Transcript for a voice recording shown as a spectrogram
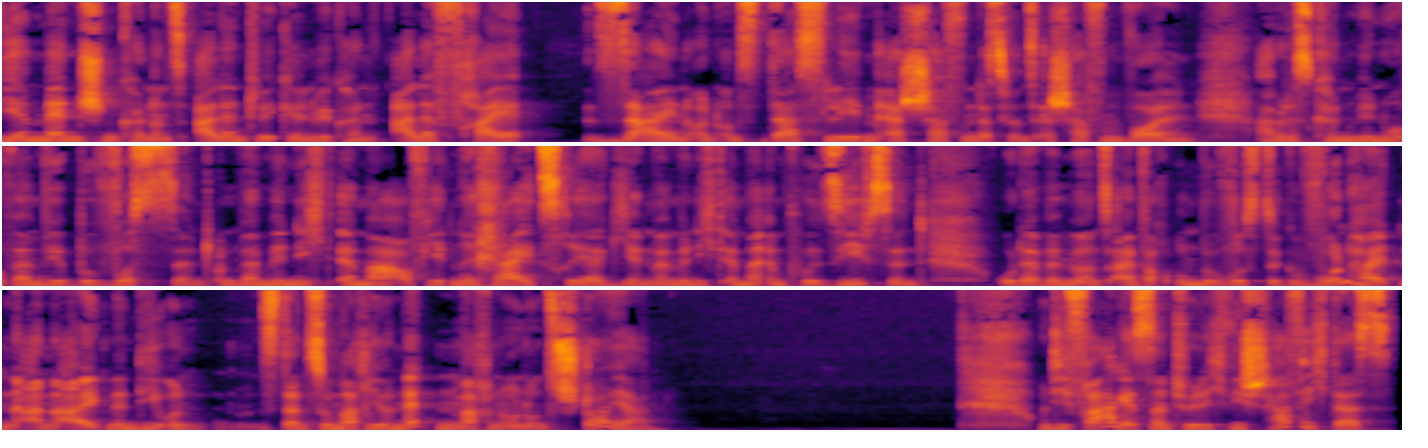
Wir Menschen können uns alle entwickeln, wir können alle frei sein und uns das Leben erschaffen, das wir uns erschaffen wollen. Aber das können wir nur, wenn wir bewusst sind und wenn wir nicht immer auf jeden Reiz reagieren, wenn wir nicht immer impulsiv sind oder wenn wir uns einfach unbewusste Gewohnheiten aneignen, die uns dann zu Marionetten machen und uns steuern. Und die Frage ist natürlich, wie schaffe ich das,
